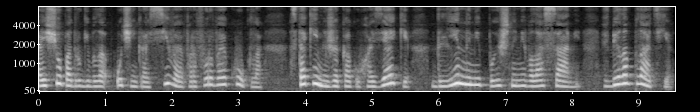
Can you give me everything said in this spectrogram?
А еще у подруги была очень красивая фарфоровая кукла – с такими же, как у хозяйки, длинными пышными волосами, в белом платье,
